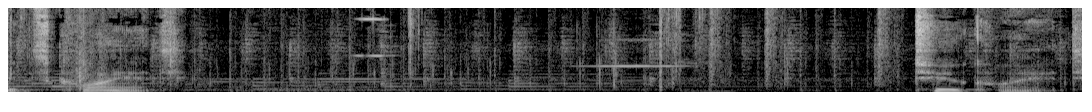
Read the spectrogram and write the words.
It's quiet. Too quiet.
